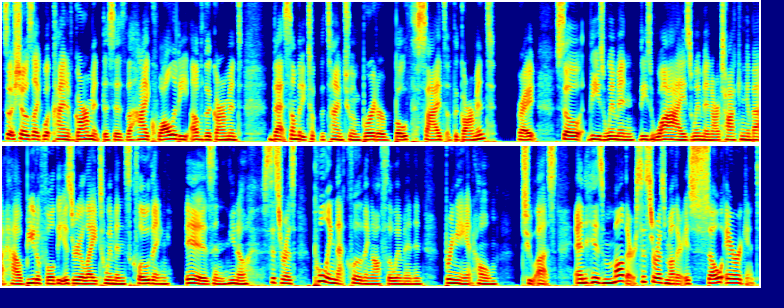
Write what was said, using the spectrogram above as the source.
So it shows like what kind of garment this is, the high quality of the garment that somebody took the time to embroider both sides of the garment. Right. So these women, these wise women, are talking about how beautiful the Israelite women's clothing is. And, you know, Sisera's pulling that clothing off the women and bringing it home to us. And his mother, Sisera's mother, is so arrogant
